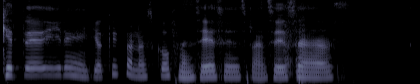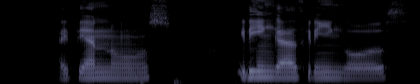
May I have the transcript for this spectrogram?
¿qué te diré? Yo que conozco franceses, francesas, haitianos, gringas, gringos,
